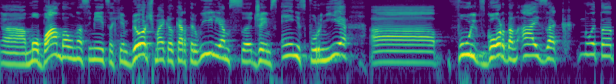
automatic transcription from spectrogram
а, Мо Бамба у нас имеется, Хэм Бёрч, Майкл Картер Уильямс, Джеймс Эннис, Фурнье, а, Фульц, Гордон, Айзак, ну это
